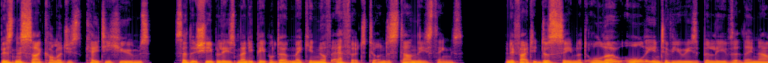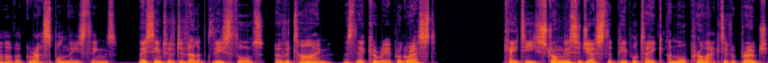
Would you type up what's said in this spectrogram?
Business psychologist Katie Humes said that she believes many people don't make enough effort to understand these things. And in fact, it does seem that although all the interviewees believe that they now have a grasp on these things, they seem to have developed these thoughts over time as their career progressed. Katie strongly suggests that people take a more proactive approach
